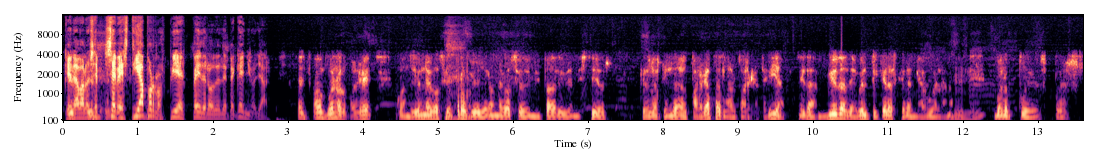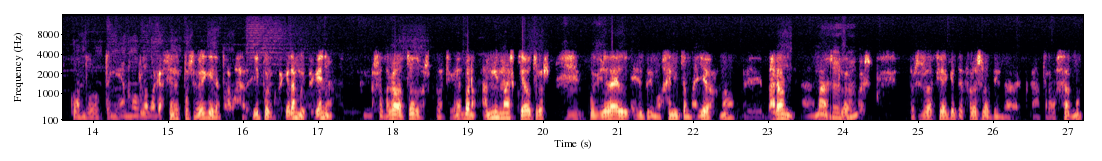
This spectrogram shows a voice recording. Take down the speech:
que daba, se, vestía por los pies, Pedro, desde pequeño ya. bueno, lo pagué cuando yo un negocio propio, yo era un negocio de mi padre y de mis tíos, que era la tienda de alpargatas, la alpargatería. Era viuda de Abel Piqueras, que era mi abuela, ¿no? Bueno, pues, pues cuando teníamos las vacaciones, pues se ve que ir a trabajar allí, pues, porque era muy pequeño. Nos ha tocado a todos, Bueno, a mí más que a otros, porque yo era el, primogénito mayor, ¿no? Eh, varón, además, claro, pues pues eso hacía que te fueras a la tienda a, trabajar, ¿no?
